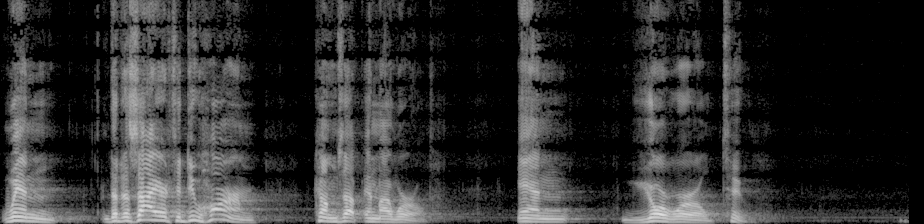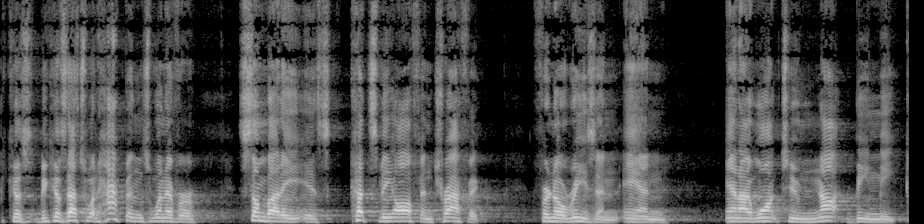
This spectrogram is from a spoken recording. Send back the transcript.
When the desire to do harm comes up in my world and your world too. Because, because that's what happens whenever somebody is, cuts me off in traffic for no reason and, and I want to not be meek.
